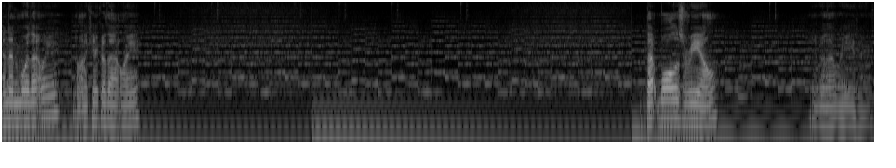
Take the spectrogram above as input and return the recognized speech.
And then more that way? No, I can't go that way. That wall is real. Can't go that way either.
